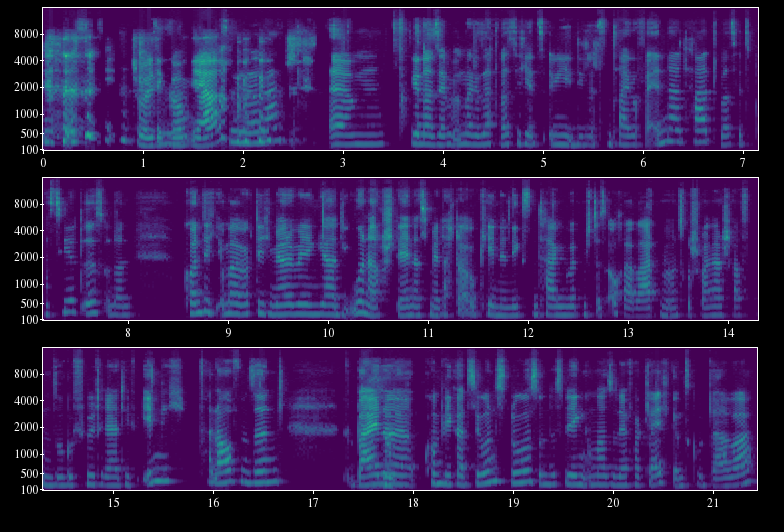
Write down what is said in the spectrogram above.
Entschuldigung, ja. Zuhörer. ähm, genau, sie haben immer gesagt, was sich jetzt irgendwie die letzten Tage verändert hat, was jetzt passiert ist. Und dann konnte ich immer wirklich mehr oder weniger die Uhr nachstellen, dass ich mir dachte, okay, in den nächsten Tagen wird mich das auch erwarten, weil unsere Schwangerschaften so gefühlt relativ ähnlich verlaufen sind. Beide komplikationslos und deswegen immer so der Vergleich ganz gut da war.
